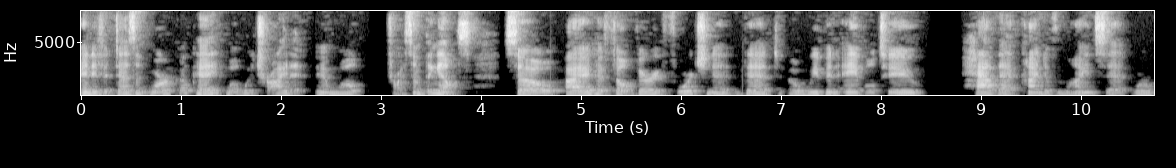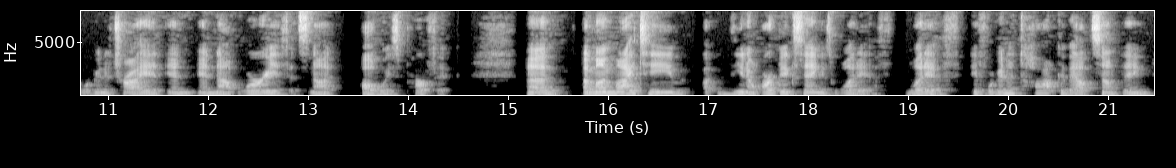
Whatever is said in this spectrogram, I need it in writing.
And if it doesn't work, okay, well, we tried it and we'll try something else. So I have felt very fortunate that uh, we've been able to have that kind of mindset where we're going to try it and, and not worry if it's not always perfect. Um, among my team, uh, you know, our big saying is what if? What if? If we're going to talk about something,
